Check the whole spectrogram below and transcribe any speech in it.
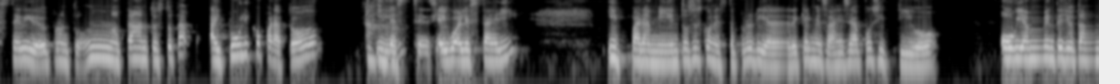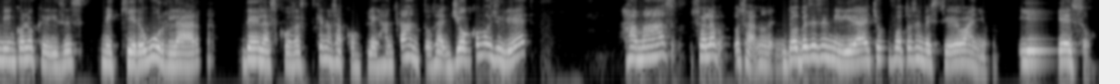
este video de pronto, mm, no tanto, esto hay público para todo y la esencia igual está ahí y para mí, entonces, con esta prioridad de que el mensaje sea positivo, obviamente yo también con lo que dices, me quiero burlar de las cosas que nos acomplejan tanto. O sea, yo como Juliet, jamás, solo, o sea, dos veces en mi vida he hecho fotos en vestido de baño. Y eso,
